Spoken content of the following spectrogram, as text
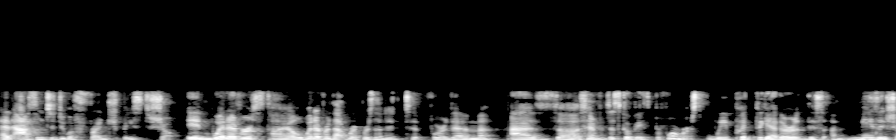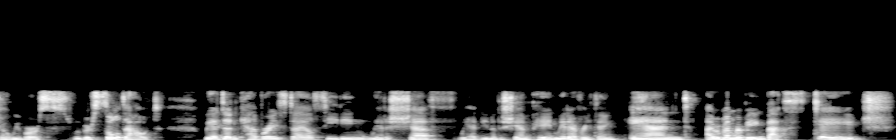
and asked them to do a french based show in whatever style whatever that represented to, for them as uh, san francisco based performers. We put together this amazing show. We were we were sold out. We had done cabaret style seating. We had a chef. We had you know the champagne. We had everything. And i remember being backstage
